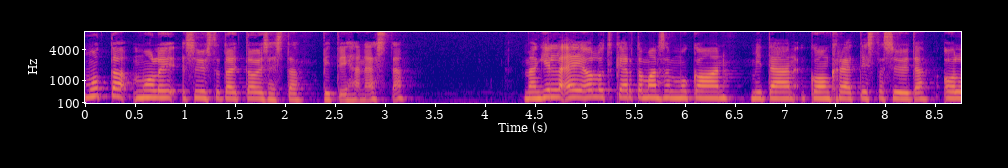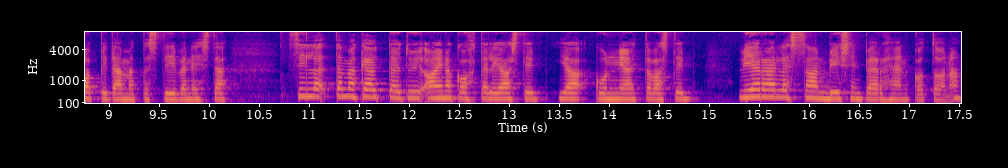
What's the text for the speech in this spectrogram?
mutta Molly syystä tai toisesta piti hänestä. Magilla ei ollut kertomansa mukaan mitään konkreettista syytä olla pitämättä Stevenistä, sillä tämä käyttäytyi aina kohteliaasti ja kunnioittavasti vieraillessaan Bishin perheen kotona.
